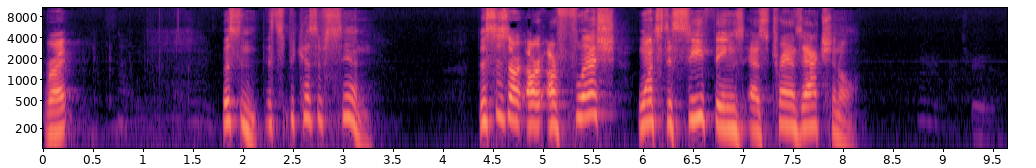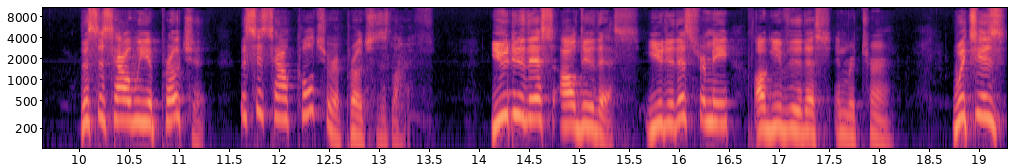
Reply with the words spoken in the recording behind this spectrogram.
Right? Listen, it's because of sin. This is our, our, our flesh wants to see things as transactional. This is how we approach it. This is how culture approaches life. You do this, I'll do this. You do this for me, I'll give you this in return. Which is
